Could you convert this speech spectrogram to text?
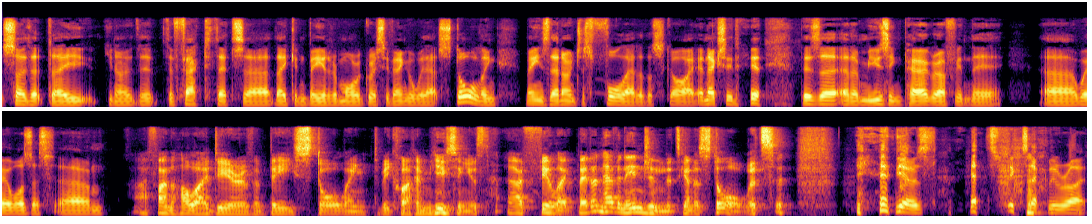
so that they, you know, the, the fact that uh, they can be at a more aggressive angle without stalling means they don't just fall out of the sky. And actually, there's a, an amusing paragraph in there. Uh, where was it? Um, I find the whole idea of a bee stalling to be quite amusing. Is I feel like they don't have an engine that's going to stall. It's yeah, was, that's exactly right.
